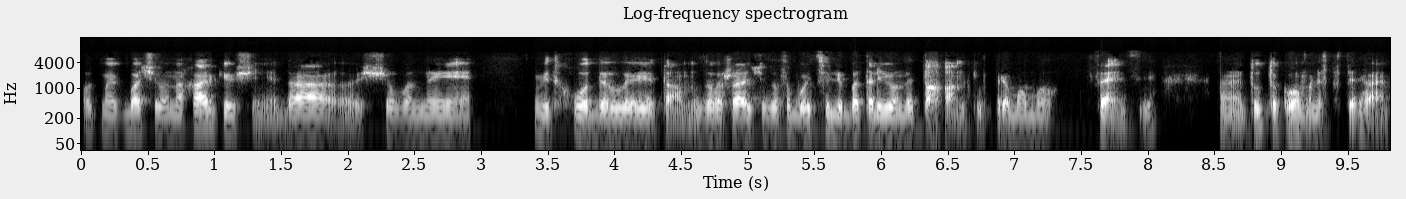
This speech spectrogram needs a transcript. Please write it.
от ми як бачили на Харківщині, да що вони відходили там, залишаючи за собою цілі батальйони танків в прямому сенсі. Е, тут такого ми не спостерігаємо.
